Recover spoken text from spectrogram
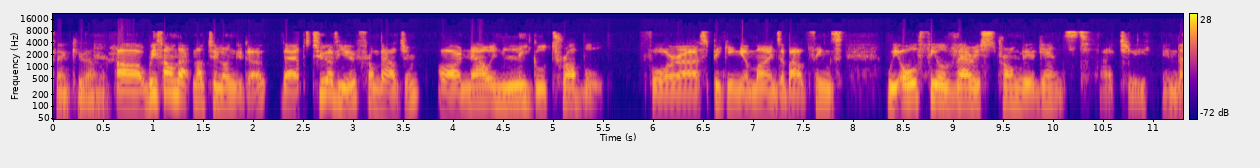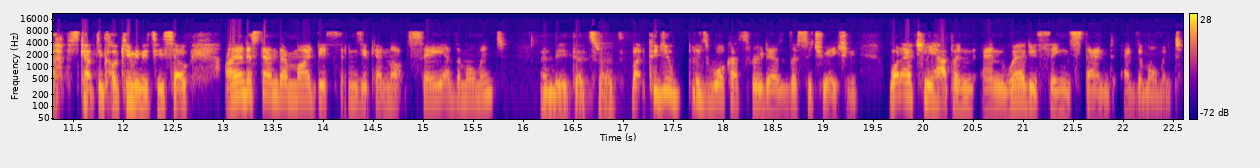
Thank you, Anders. Uh, we found out not too long ago that two of you from Belgium are now in legal trouble for uh, speaking your minds about things we all feel very strongly against, actually, in the skeptical community. So I understand there might be things you cannot say at the moment. Indeed, that's right. But could you please walk us through the, the situation? What actually happened and where do things stand at the moment?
